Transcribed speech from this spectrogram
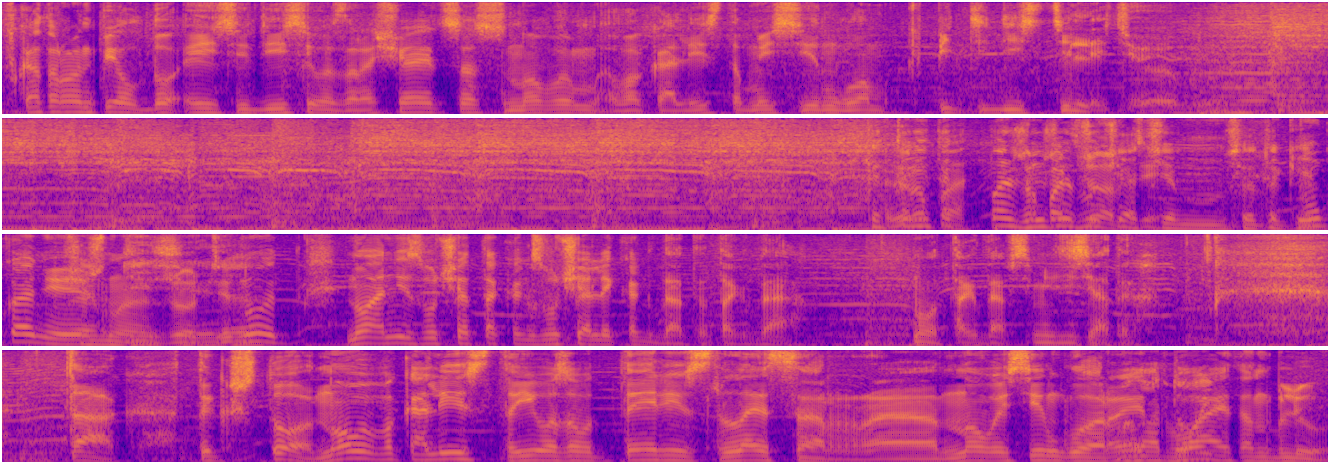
в которой он пел до ACDC, возвращается с новым вокалистом и синглом к 50-летию. Как-то они Группа- так пожиже группа звучат, Джорди. чем все-таки Ну, конечно, DC, Джорди. да. Ну, ну, они звучат так, как звучали когда-то тогда. Ну, тогда, в 70-х. Так, так что, новый вокалист, его зовут Терри Слессер. Э, Новый сингл Red, Молодой. White and Blue.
